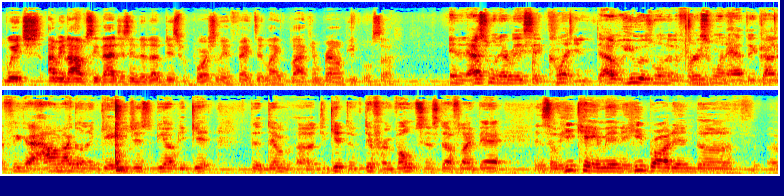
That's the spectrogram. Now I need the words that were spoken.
which I mean, obviously that just ended up disproportionately affected like black and brown people. So And that's whenever they said Clinton, that he was one of the first one had to kind of figure out how am I going to gauge this to be able to get the dem, uh, to get the different votes and stuff like that. And so he came in and he brought in the uh,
